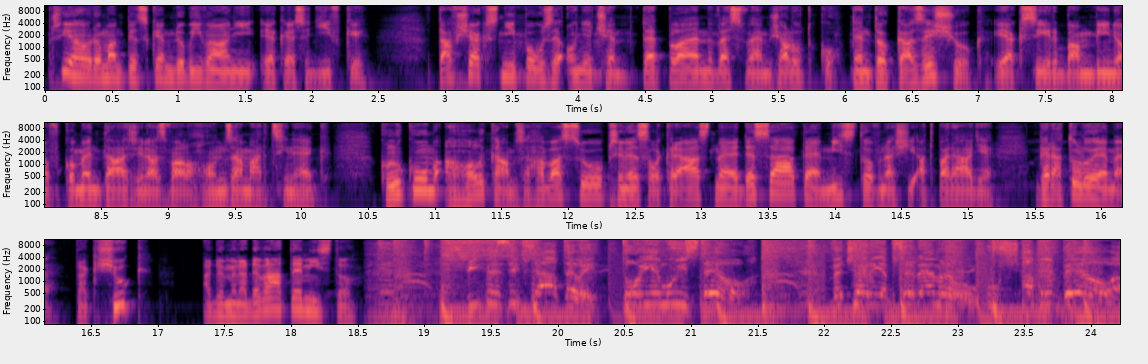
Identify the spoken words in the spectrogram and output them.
při jeho romantickém dobývání jakési dívky. Ta však sní pouze o něčem teplém ve svém žaludku. Tento kazišuk, jak sír Bambino v komentáři nazval Honza Marcinek, klukům a holkám z Havasu přinesl krásné desáté místo v naší adparádě. Gratulujeme! Tak šuk a jdeme na deváté místo. Víte si přáteli, to je můj styl. Večer je přede mnou, už aby byl.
